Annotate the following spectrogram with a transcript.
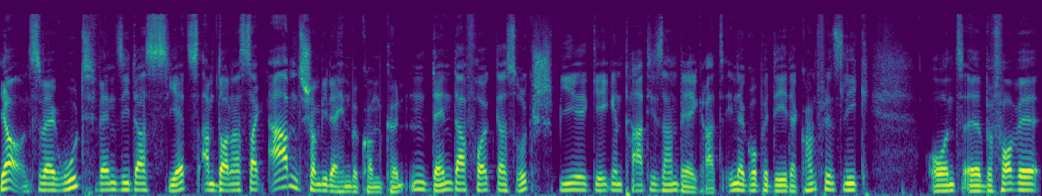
Ja, und es wäre gut, wenn sie das jetzt am Donnerstagabend schon wieder hinbekommen könnten, denn da folgt das Rückspiel gegen Partizan Belgrad in der Gruppe D der Conference League. Und äh, bevor wir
